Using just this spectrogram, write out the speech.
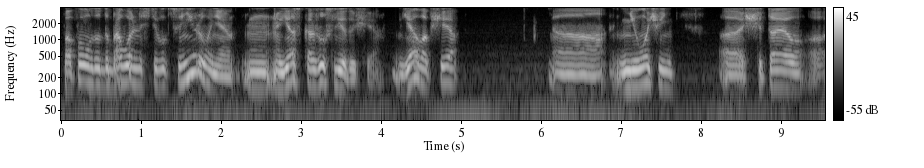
По поводу добровольности вакцинирования я скажу следующее. Я вообще не очень считаю,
